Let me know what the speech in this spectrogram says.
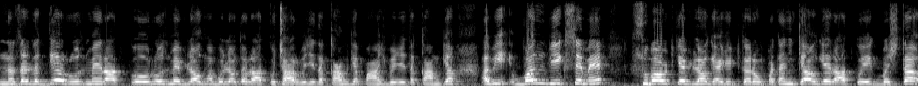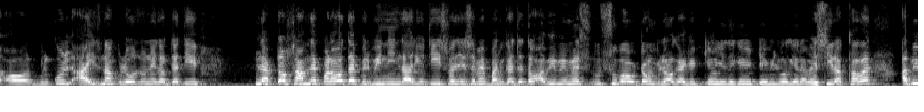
नज़र लग गया, रोज़ में रात को, रोज़ में व्लॉग में बोल रहा तो रात को चार बजे तक काम किया, पाँच बजे तक काम किया। अभी वन वीक से मैं सुबह उठ के व्लॉग एडिट कर रहा हूँ, पता नहीं क्या हो गया, रात को एक बजता और बिल्कुल आइज़ ना क्लोज होने लग जाती है। लैपटॉप सामने पड़ा होता है, फिर भी नींद आ रही होती है। इस वजह से मैं बंद कर देता हूँ। अभी भी मैं सुबह उठा हूँ ब्लॉग एडिट किया हूँ। ये देखें टेबल वगैरह वैसे ही रखा हुआ है। अभी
